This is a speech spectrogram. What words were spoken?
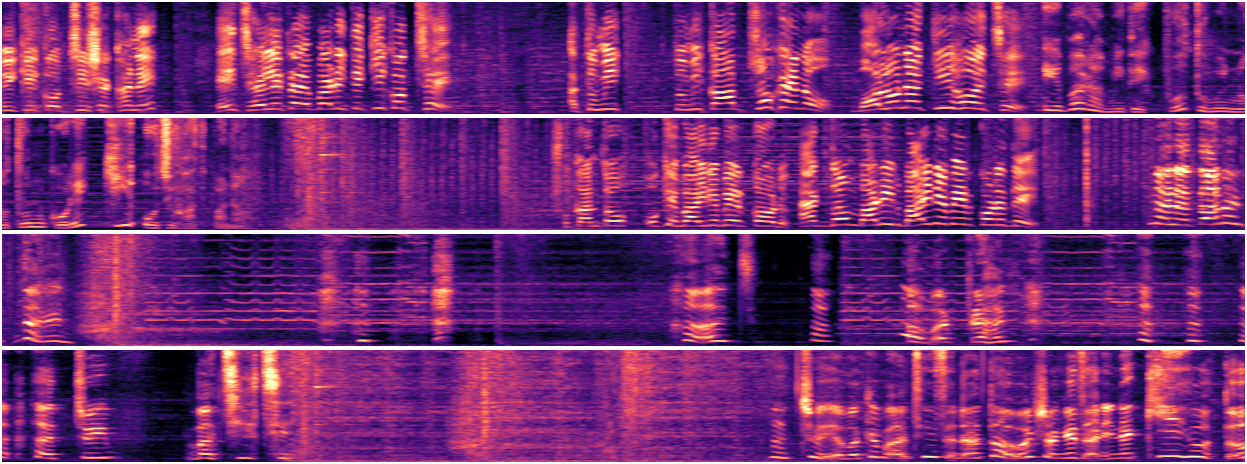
তুই কি করছিস এখানে? এই ছেলেটা এ বাড়িতে কি করছে? আর তুমি তুমি কাঁদছো কেন? বলো না কি হয়েছে? এবার আমি দেখব তুমি নতুন করে কি অজুহাত বানাও। সুকান্ত ওকে বাইরে বের কর। একদম বাড়ির বাইরে বের করে দে। না না দাঁড়ান দাঁড়ান। আজ আমার প্রাণ তুই বাঁচিয়েছে। তুই আমাকে বাঁচিয়েছে না তো আমার সঙ্গে জানি না কি হতো।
